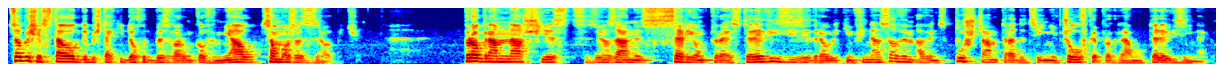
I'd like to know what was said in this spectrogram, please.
Co by się stało, gdybyś taki dochód bezwarunkowy miał? Co możesz zrobić? Program nasz jest związany z serią, która jest w telewizji, z hydraulikiem finansowym, a więc puszczam tradycyjnie czołówkę programu telewizyjnego.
